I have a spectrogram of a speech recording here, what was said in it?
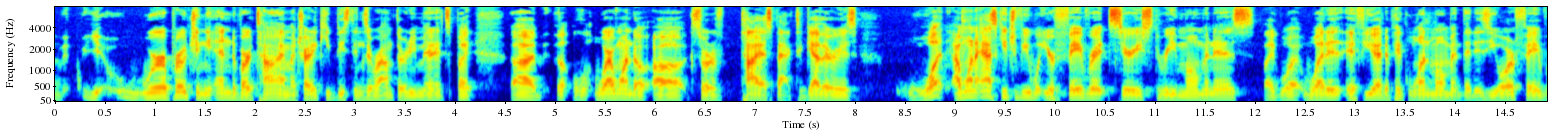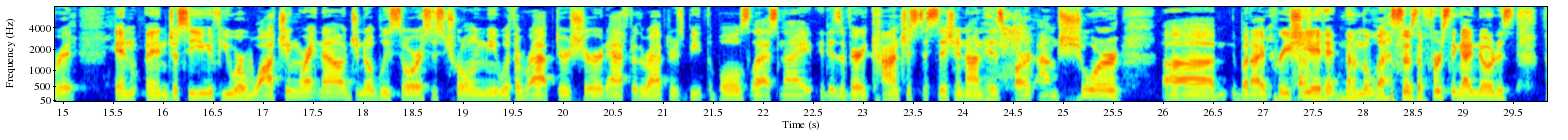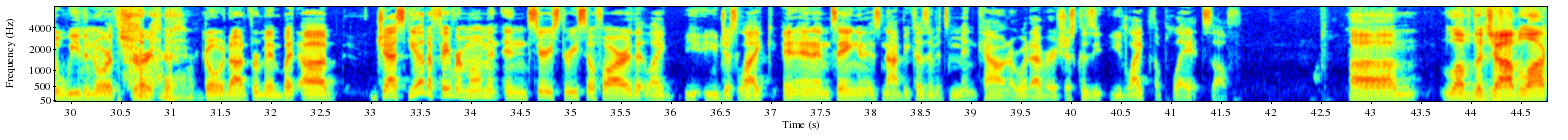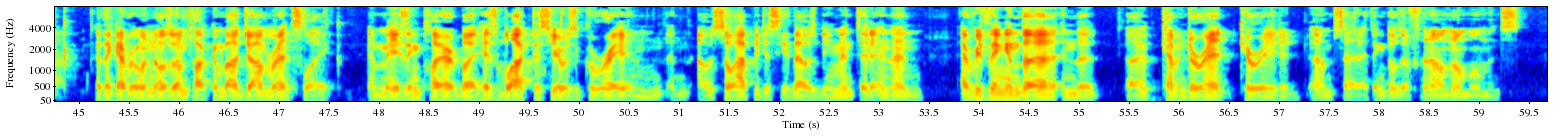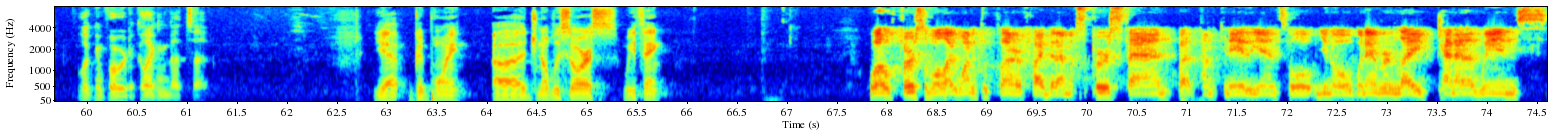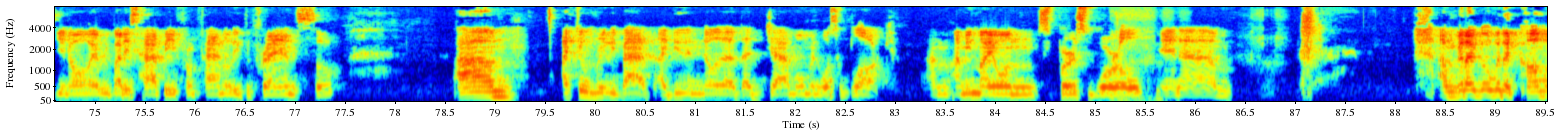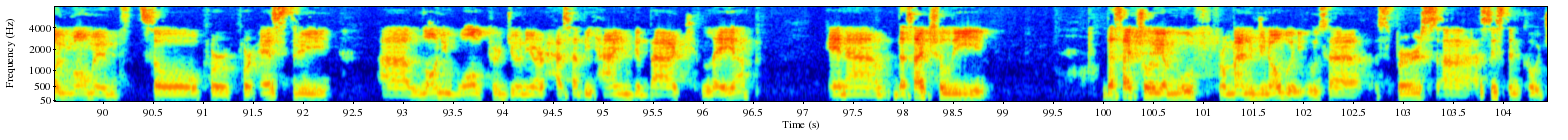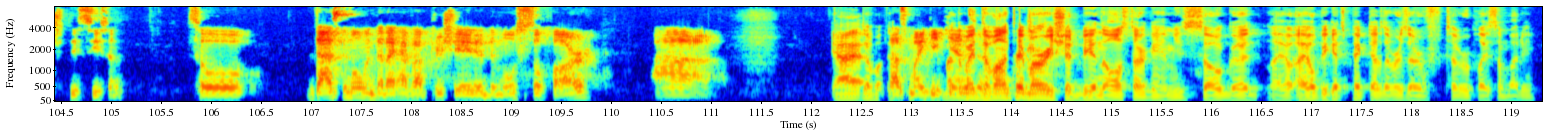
we're approaching the end of our time. I try to keep these things around 30 minutes, but uh, where I wanted to uh, sort of tie us back together is what I want to ask each of you what your favorite series three moment is. Like what what is if you had to pick one moment that is your favorite, and and just so if you were watching right now, Ginobili Saurus is trolling me with a Raptors shirt after the Raptors beat the Bulls last night. It is a very conscious decision on his part, I'm sure. Uh, but I appreciate it nonetheless. So it was the first thing I noticed the We the North shirt going on from him. But uh, Jess, you had a favorite moment in Series Three so far that like you, you just like, and, and, I'm saying it's not because of its mint count or whatever. It's just because you, you, like the play itself. Um, love the Ja block. I think everyone knows what I'm talking about. Ja Morant's like amazing player, but his block this year was great, and, and I was so happy to see that was being minted. And then everything in the in the uh, Kevin Durant curated um, set. I think those are phenomenal moments. Looking forward to collecting that set. Yeah, good point. Uh, Ginobili Saurus, what do you think? Well, first of all, I wanted to clarify that I'm a Spurs fan, but I'm Canadian. So, you know, whenever like Canada wins, you know, everybody's happy from family to friends. So, um, I feel really bad. I didn't know that that Ja moment was a block. I'm, I'm in my own Spurs world, and um, I'm gonna go with a common moment. So for for S three, uh, Lonnie Walker Jr. has a behind the back layup, and um, that's actually that's actually a move from Manu Ginobili, who's a Spurs uh, assistant coach this season. So that's the moment that I have appreciated the most so far. Uh, yeah, that's my geeky. By the way, Dejounte Murray should be in the All Star game. He's so good. I, I hope he gets picked as a reserve to replace somebody.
